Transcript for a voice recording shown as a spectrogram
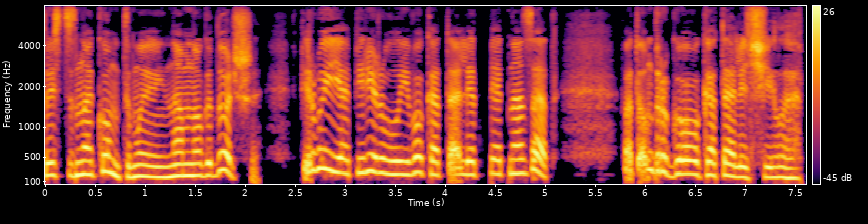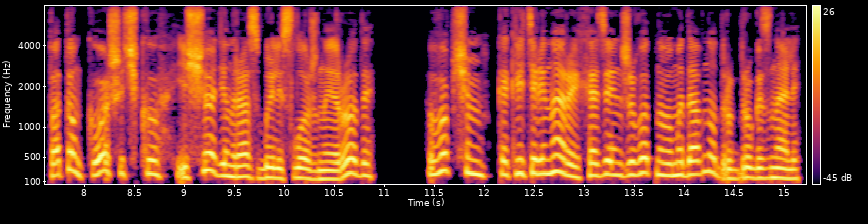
То есть знакомы-то мы намного дольше. Впервые я оперировала его кота лет пять назад. Потом другого кота лечила, потом кошечку. Еще один раз были сложные роды. В общем, как ветеринары и хозяин животного мы давно друг друга знали.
